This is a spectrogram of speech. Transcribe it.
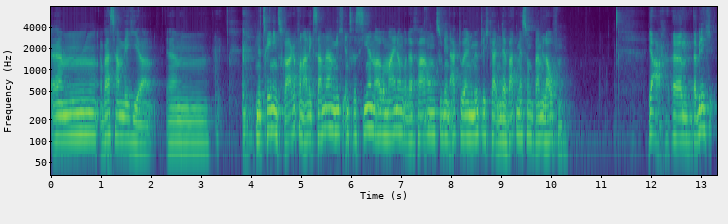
Ähm, was haben wir hier? Ähm, eine Trainingsfrage von Alexander. Mich interessieren eure Meinung und Erfahrungen zu den aktuellen Möglichkeiten der Wattmessung beim Laufen. Ja, ähm, da bin ich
